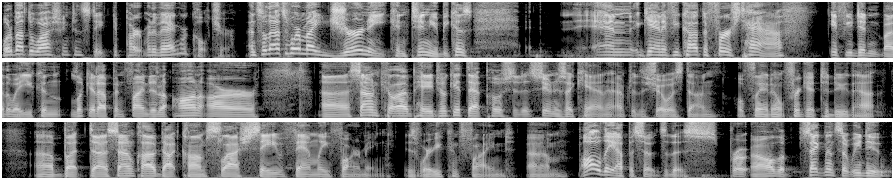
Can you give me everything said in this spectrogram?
what about the Washington State Department of Agriculture? And so that's where my journey continued because, and again, if you caught the first half, if you didn't, by the way, you can look it up and find it on our uh, SoundCloud page. I'll get that posted as soon as I can after the show is done. Hopefully, I don't forget to do that. Uh, but uh, soundcloud.com slash save family farming is where you can find um, all the episodes of this, pro- all the segments that we do,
